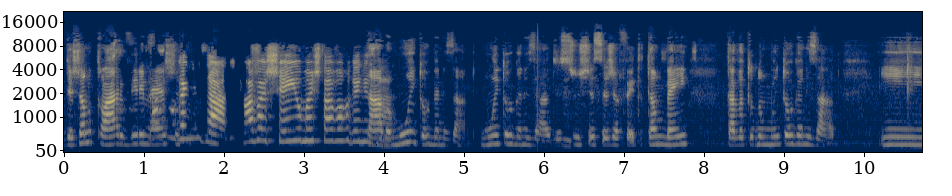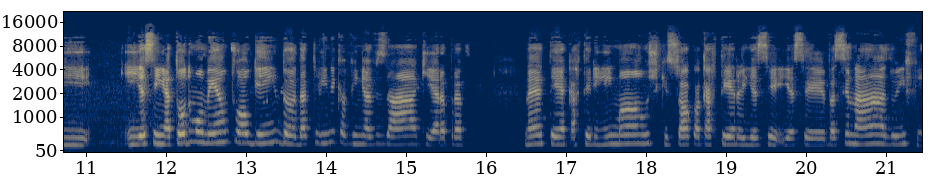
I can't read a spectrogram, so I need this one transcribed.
deixando claro, vira e mexe. Estava organizado, estava cheio, mas estava organizado. Estava muito organizado, muito organizado. Se justiça seja feita também, estava tudo muito organizado. E, e assim, a todo momento alguém da, da clínica vinha avisar que era para né, ter a carteirinha em mãos, que só com a carteira ia ser, ia ser vacinado, enfim.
